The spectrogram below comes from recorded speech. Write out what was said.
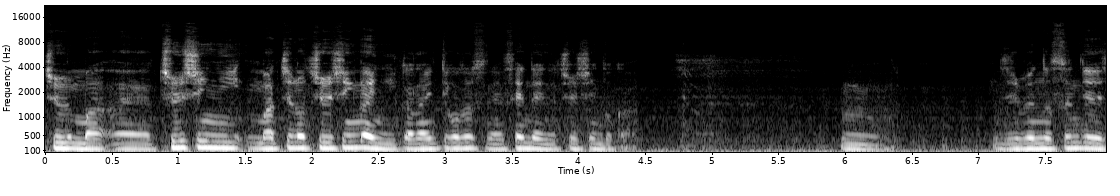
中,、まえー中心に町の中心街に行かないってことですね仙台の中心とか。うん。自分の住んでる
